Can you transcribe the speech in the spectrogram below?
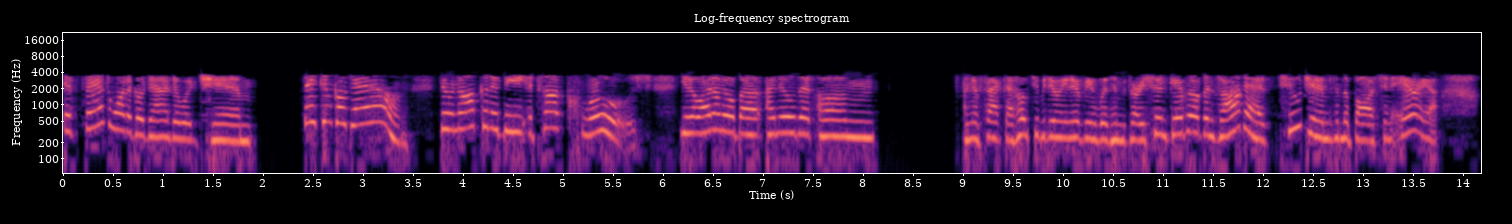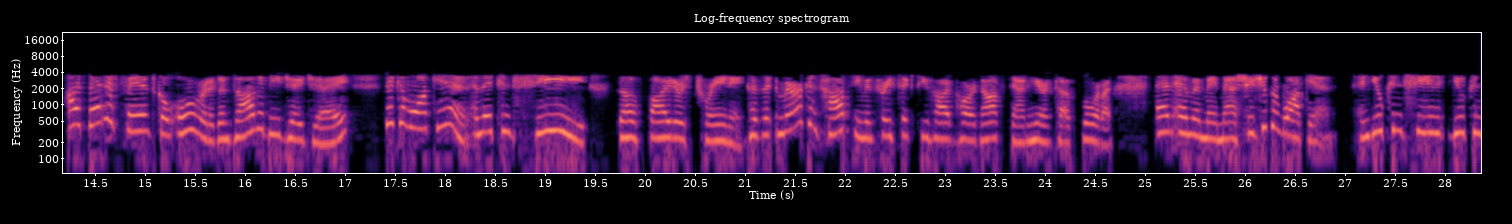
if fans want to go down to a gym, they can go down. They're not going to be. It's not closed. You know, I don't know about. I know that. um and in fact, I hope to be doing an interview with him very soon. Gabriel Gonzaga has two gyms in the Boston area. I bet if fans go over to Gonzaga BJJ, they can walk in and they can see the fighters training because the American top team in 365 hard knocks down here in South Florida and MMA Masters, you can walk in and you can see, you can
